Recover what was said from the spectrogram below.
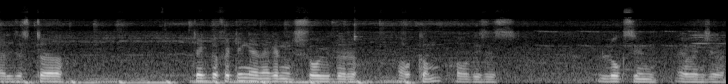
I just take the fitting and I can show you the outcome, how this is, looks in Avenger.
